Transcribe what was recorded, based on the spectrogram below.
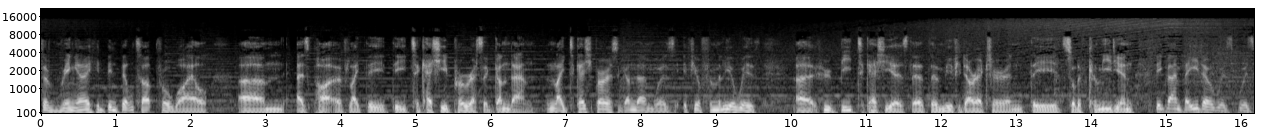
the ringer. He'd been built up for a while um, as part of like the the Takeshi Pro Wrestler Gundan. And like Takeshi Pro Wrestler Gundan was, if you're familiar with uh, who beat Takeshi is, the the movie director and the sort of comedian. Big Van Vader was was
